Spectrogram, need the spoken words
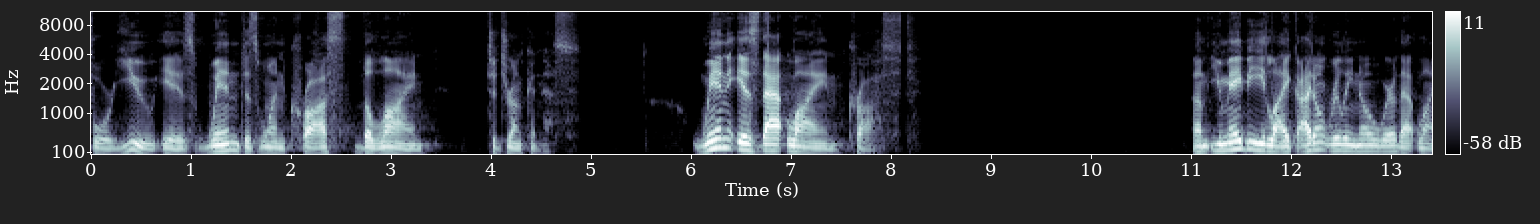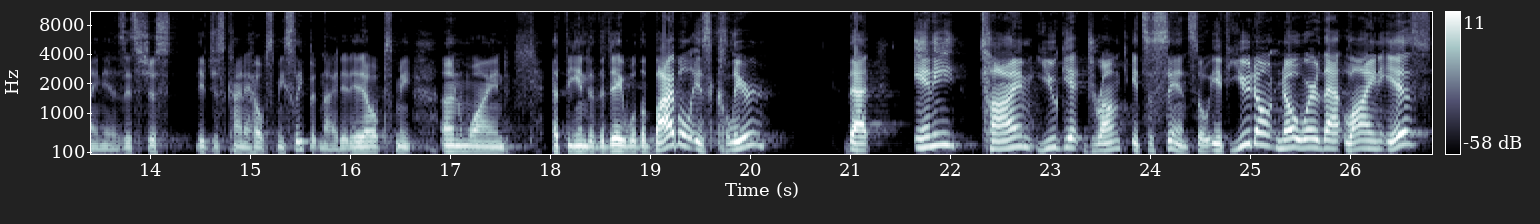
for you is when does one cross the line to drunkenness? When is that line crossed? Um, you may be like, I don't really know where that line is. It's just it just kind of helps me sleep at night. It, it helps me unwind at the end of the day. Well, the Bible is clear that any time you get drunk, it's a sin. So if you don't know where that line is,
